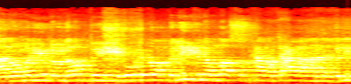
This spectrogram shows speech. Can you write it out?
and ومن يؤمن بربه whoever believe in Allah سبحانه وتعالى and belief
